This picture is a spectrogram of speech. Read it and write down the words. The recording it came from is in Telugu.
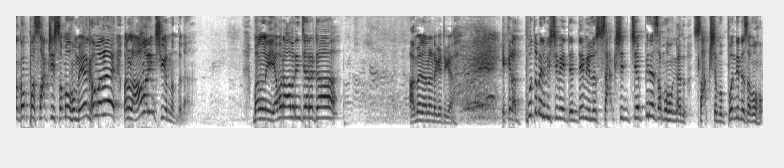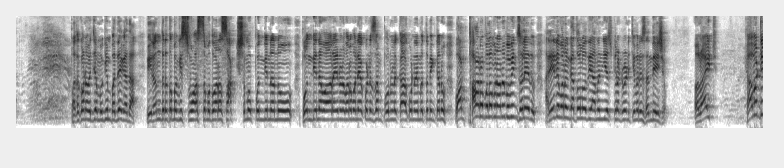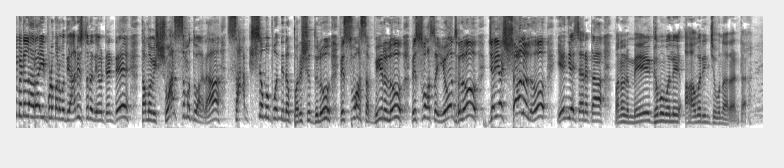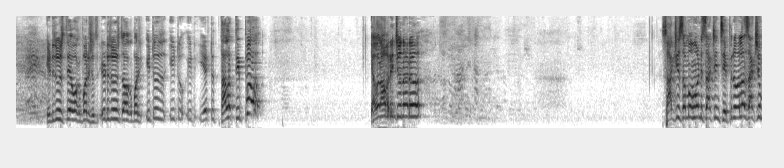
గొప్ప సాక్షి సమూహం మేఘం వల్లే మనల్ని ఆవరించి ఉన్నందున. మనల్ని ఎవరు ఆవరించారట? ఆమె అన్నాడు గట్టిగా. ఇక్కడ అద్భుతమైన విషయం ఏంటంటే వీళ్ళు సాక్ష్యం చెప్పిన సమూహం కాదు సాక్ష్యము పొందిన సమూహం. పదకొండవ విద్య ముగింపు అదే కదా. వీరందరూ తమ విశ్వాసము ద్వారా సాక్ష్యము పొందినను పొందిన వారైన మనము లేకుండా సంపూర్ణ కాకుండా నిమిత్తం ఇంకను వాగ్దాన ఫలమును అనుభవించలేదు. అనేది మనం గతంలో ధ్యానం చేసుకున్నటువంటి చివరి సందేశం. రైట్ కాబట్టి బిడ్డలారా ఇప్పుడు మనము ధ్యానిస్తున్నది ఏమిటంటే తమ విశ్వాసము ద్వారా సాక్ష్యము పొందిన పరిశుద్ధులు విశ్వాస వీరులు విశ్వాస యోధులు జయశాలులు ఏం చేశారట? మనల్ని మేఘము వలె ఆవరించి ఉన్నారంట. ఇటు చూస్తే ఒక పరిశుద్ధి ఇటు చూస్తే ఒక పరిశుద్ధి ఇటు ఇటు ఇటు ఎటు తల తిప్పు. ఎవరు ఆవరించి ఉన్నారు? సాక్షి సమూహం అంటే సాక్ష్యం చెప్పిన వాళ్ళ సాక్ష్యం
